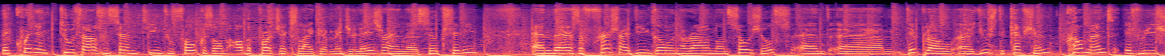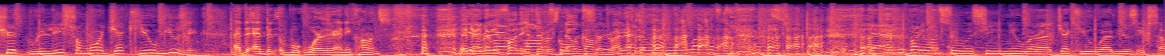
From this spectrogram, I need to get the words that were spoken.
They quit in 2017 to focus on other projects like uh, Major Lazer and uh, Silk City. And there's a fresh idea going around on socials. And um, Diplo uh, used the caption, comment if we should release some more Jack U music. And and were there any comments? It'd Yeah, be really funny if there was no comments. comment, right? Yeah, there were a lot of comments. yeah, everybody wants to see new uh, Jack U uh, music, so...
